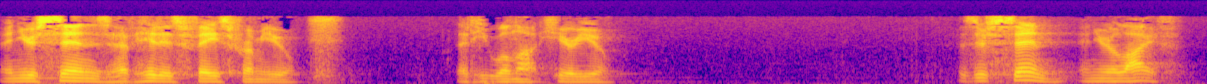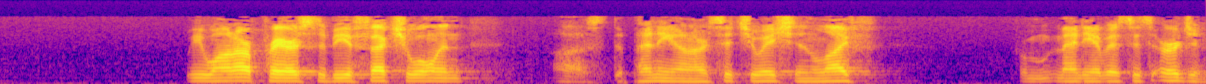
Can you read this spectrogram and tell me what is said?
and your sins have hid his face from you, that he will not hear you. Is there sin in your life? We want our prayers to be effectual, and uh, depending on our situation in life, for many of us, it's urgent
